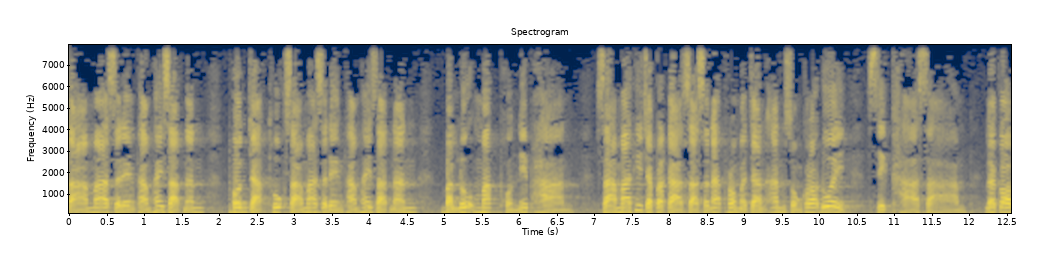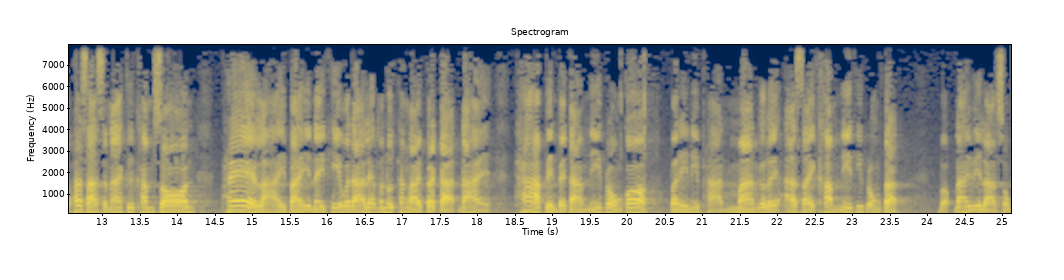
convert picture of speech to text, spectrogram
สามารถแสดงธรรมให้สัตว์นั้น พ้นจากทุกสามารถแสดงธรรมให้สัตว์นั้น บรรลุมรรคผลนิพพาน สามารถที่จะประกาศศาสนาพรหมจรรย์อันสงเคราะห์ด้วยศิกขาสามแล้วก็พระศาสนาคือคำสอนแพร่หลายไปในเทวดาและมนุษย์ทั้งหลายประกาศได้ ถ้าเป็นไปตามนี้พระองค์ก็ปรินิพานมารก็เลยอาศัยคำนี้ที่พระองค์ตรัสบอกได้เวลาสม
